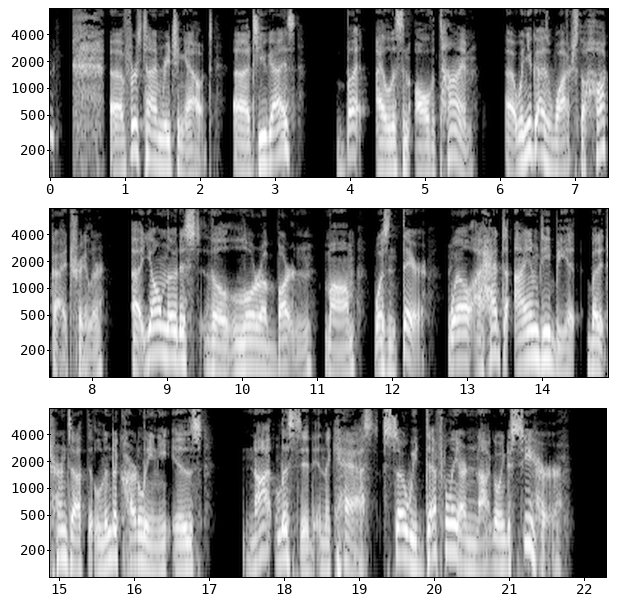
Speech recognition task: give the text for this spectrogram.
uh, first time reaching out uh, to you guys, but I listen all the time. Uh, when you guys watched the Hawkeye trailer, uh, y'all noticed the Laura Barton mom wasn't there. Well, I had to IMDb it, but it turns out that Linda Cardellini is not listed in the cast, so we definitely are not going to see her.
